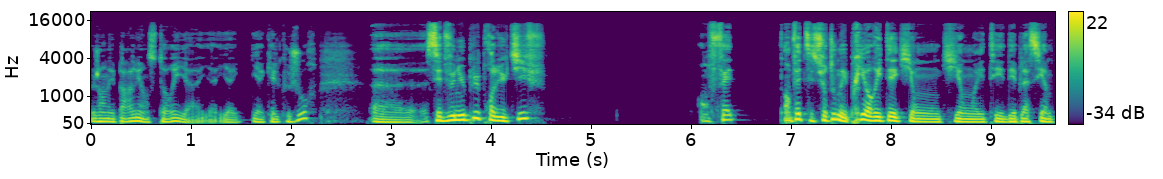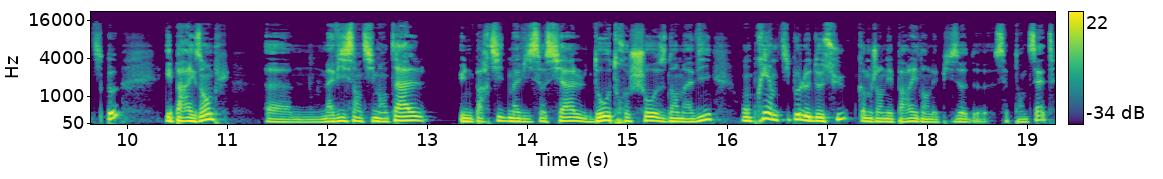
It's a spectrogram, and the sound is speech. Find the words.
J'en ai parlé en story il y a, il y a, il y a quelques jours. Euh, c'est devenu plus productif. En fait, en fait, c'est surtout mes priorités qui ont qui ont été déplacées un petit peu. Et par exemple, euh, ma vie sentimentale, une partie de ma vie sociale, d'autres choses dans ma vie ont pris un petit peu le dessus, comme j'en ai parlé dans l'épisode 77,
